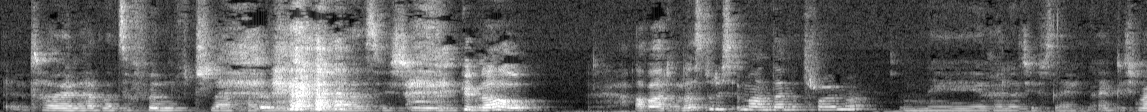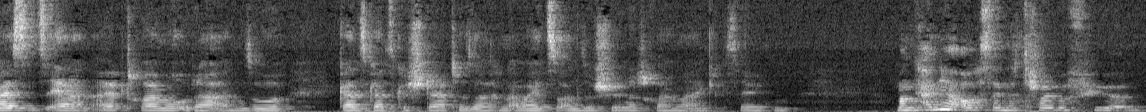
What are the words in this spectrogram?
Äh, Toll, dann hat man zu fünft Schlafparalyse. ja, ist wie schön. Genau. Aber erinnerst du dich immer an deine Träume? Nee, relativ selten. Eigentlich meistens eher an Albträume oder an so ganz, ganz gestörte Sachen, aber jetzt so an so schöne Träume eigentlich selten. Man kann ja auch seine Träume führen.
